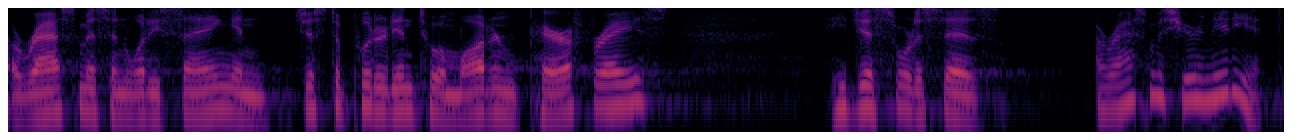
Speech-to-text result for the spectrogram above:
Erasmus and what he's saying, and just to put it into a modern paraphrase, he just sort of says, Erasmus, you're an idiot.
